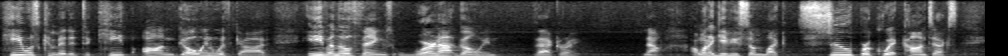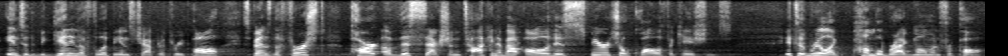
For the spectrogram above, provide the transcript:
he was committed to keep on going with God, even though things were not going that great. Now, I want to give you some like super quick context into the beginning of Philippians chapter 3. Paul spends the first part of this section talking about all of his spiritual qualifications. It's a real like humble brag moment for Paul.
